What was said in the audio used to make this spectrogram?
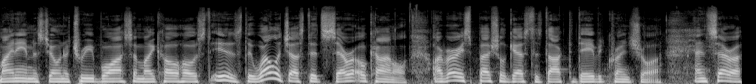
My name is Jonah Triebwasser, and my co host is the well adjusted Sarah O'Connell. Our very special guest is Dr. David Crenshaw. And Sarah,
